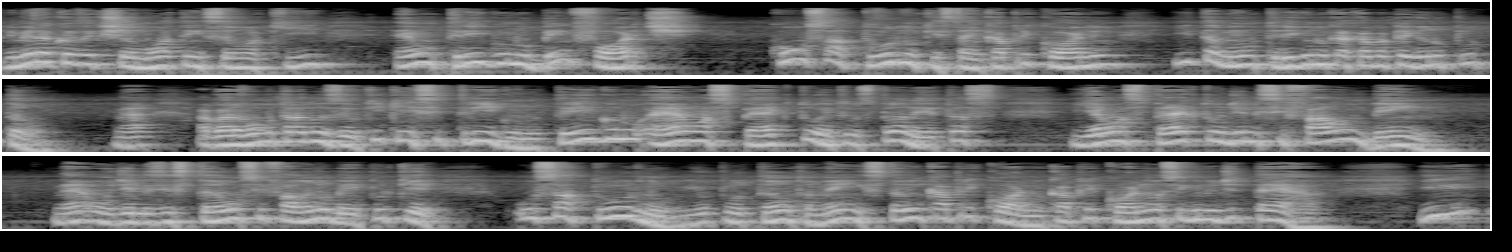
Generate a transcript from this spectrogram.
primeira coisa que chamou a atenção aqui é um trígono bem forte, com Saturno que está em Capricórnio, e também um trígono que acaba pegando Plutão. Né? Agora vamos traduzir. O que é esse trígono? Trígono é um aspecto entre os planetas e é um aspecto onde eles se falam bem, né? onde eles estão se falando bem. Por quê? O Saturno e o Plutão também estão em Capricórnio. Capricórnio é um signo de terra. E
